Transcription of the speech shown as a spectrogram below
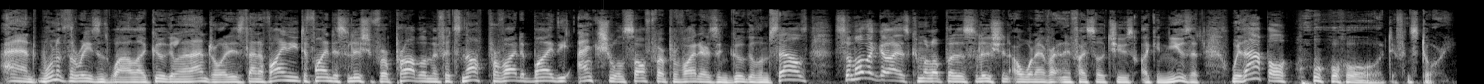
and one of the reasons why I like Google and Android is that if I need to find a solution for a problem, if it's not provided by the actual software providers in Google themselves, some other guy is coming up with a solution or whatever, and if I so choose, I can use it. With Apple, oh, different story.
